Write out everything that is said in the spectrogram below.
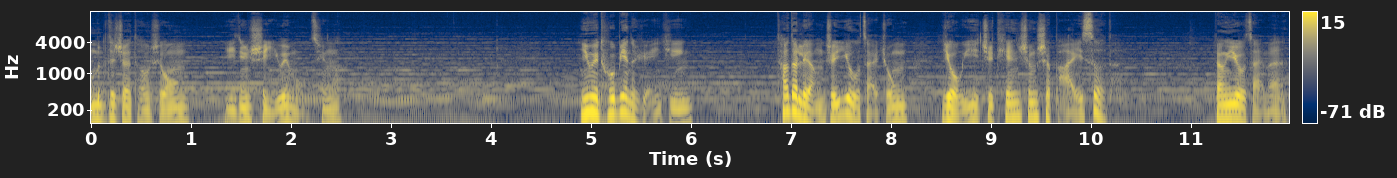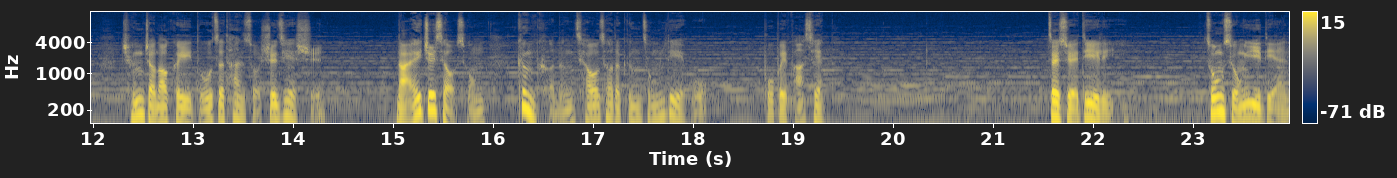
们的这头熊已经是一位母亲了。因为突变的原因，它的两只幼崽中有一只天生是白色的。当幼崽们成长到可以独自探索世界时，哪一只小熊更可能悄悄地跟踪猎物，不被发现呢？在雪地里，棕熊一点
